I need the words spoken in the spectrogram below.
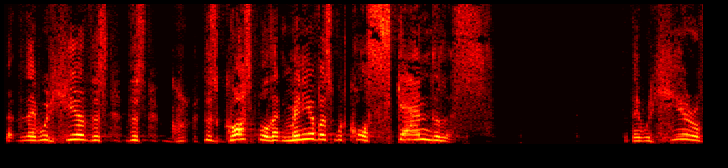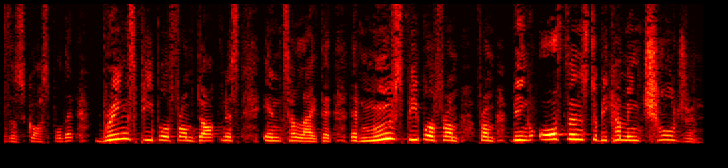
That they would hear this, this, this gospel that many of us would call scandalous that they would hear of this gospel that brings people from darkness into light, that, that moves people from, from being orphans to becoming children.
